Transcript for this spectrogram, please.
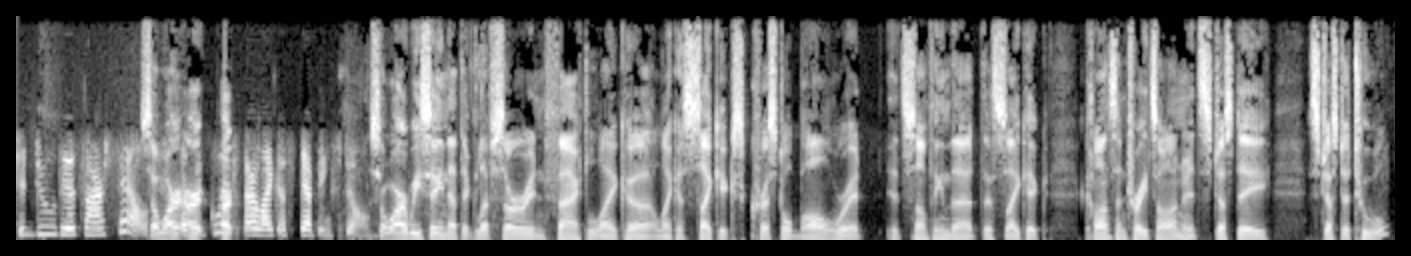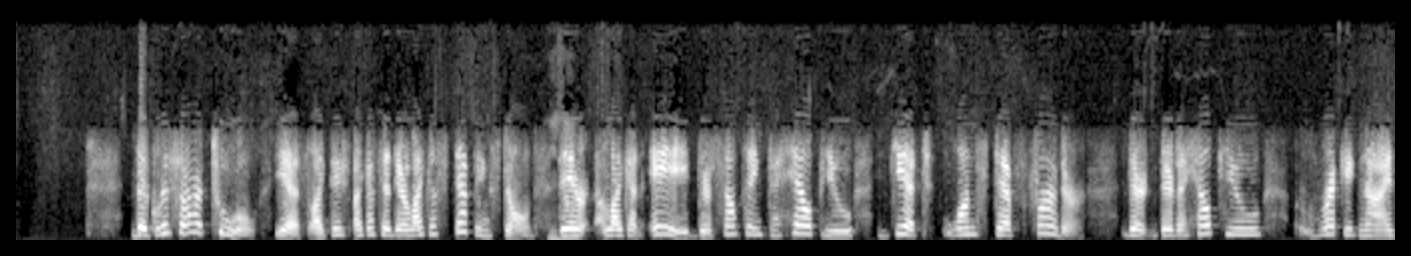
to do this ourselves. So are- are- the glyphs are, like a stepping stone. So are we saying that the glyphs are in fact like a like a psychic's crystal ball, where it it's something that the psychic concentrates on, and it's just a it's just a tool? The a tool, yes. Like they, like I said, they're like a stepping stone. Mm-hmm. They're like an aid. They're something to help you get one step further. They're they're to help you recognize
